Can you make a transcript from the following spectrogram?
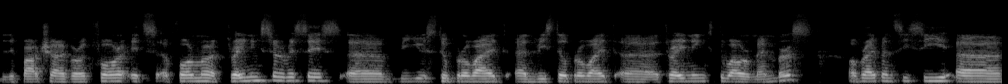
the departure I work for? It's a former training services. Uh, we used to provide, and we still provide uh, trainings to our members of RIPE NCC. Uh,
